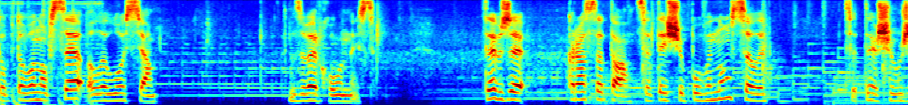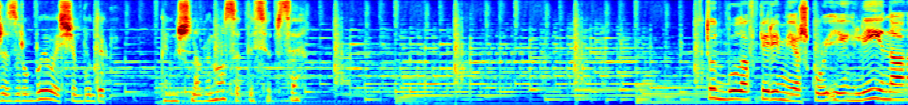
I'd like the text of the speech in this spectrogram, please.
Тобто воно все лилося зверху вниз. Це вже красота. Це те, що повиносили, це те, що вже зробили, ще буде, звісно, виноситися все. Тут була вперемішку і гліна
